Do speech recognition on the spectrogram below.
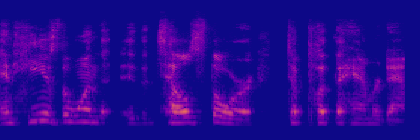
and he is the one that, that tells Thor to put the hammer down.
